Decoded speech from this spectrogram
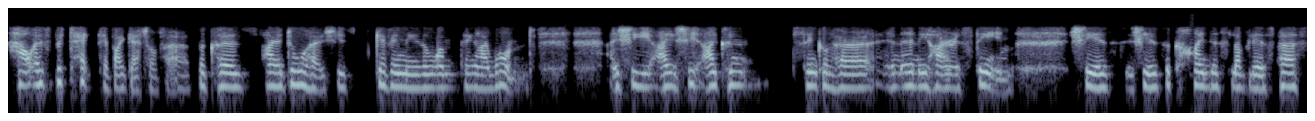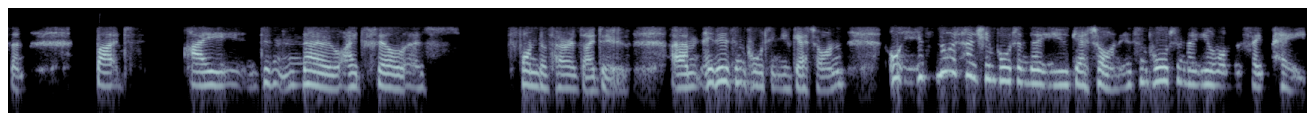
how overprotective I get of her because I adore her. She's giving me the one thing I want. She, I, she, I couldn't think of her in any higher esteem. She is, she is the kindest, loveliest person. But I didn't know I'd feel as fond of her as I do. Um, it is important you get on. Or it's not actually important that you get on. It's important that you're on the same page.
